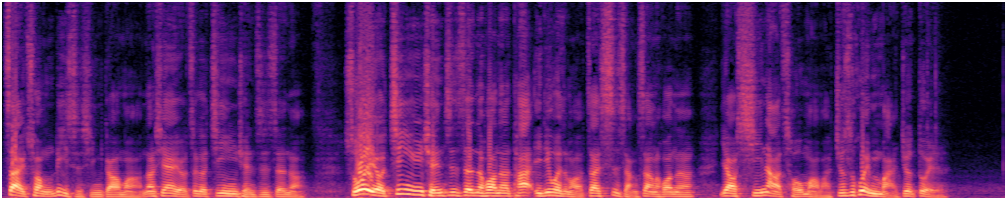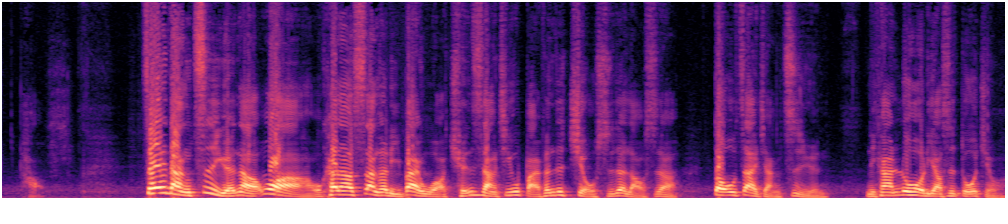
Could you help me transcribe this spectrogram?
再创历史新高嘛。那现在有这个经营权之争啊，所以有经营权之争的话呢，它一定会什么？在市场上的话呢，要吸纳筹码嘛，就是会买就对了。好，这一档智源啊，哇，我看到上个礼拜五啊，全市场几乎百分之九十的老师啊都在讲智源。你看落后李老师多久啊？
